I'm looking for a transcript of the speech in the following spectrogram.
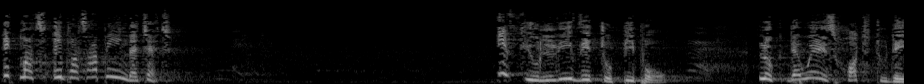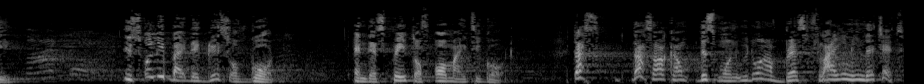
It must, it must happen in the church. If you leave it to people, look, the way is hot today. It's only by the grace of God and the Spirit of Almighty God. That's, that's how come this morning we don't have breasts flying in the church.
